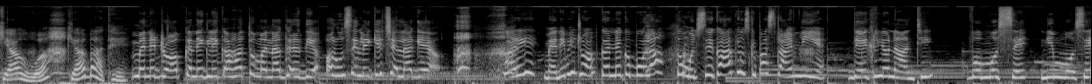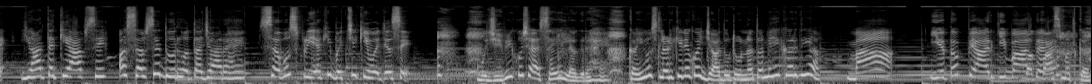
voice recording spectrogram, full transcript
क्या हुआ? क्या बात है? मैंने ड्रॉप करने के लिए कहा तो मना कर दिया और उसे लेके चला गया। अरे मैंने भी ड्रॉप करने को बोला तो मुझसे कहा कि उसके पास टाइम नहीं है। देख रही हो ना आंटी वो मुझसे निम्मो से यहाँ तक कि आपसे और सबसे दूर होता जा रहा है। सब उस प्रिया की बच्ची की वजह से। मुझे भी कुछ ऐसा ही लग रहा है। कहीं उस लड़की ने कोई जादू टोना तो नहीं कर दिया? माँ ये तो प्यार की बात है। बकवास मत कर।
